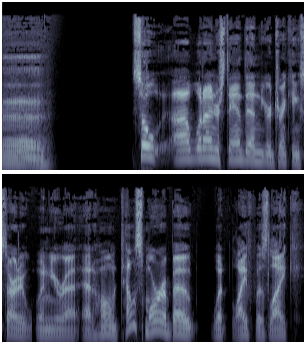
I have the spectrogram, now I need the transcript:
uh, so, uh, what I understand then, your drinking started when you were at, home. Tell us more about what life was like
